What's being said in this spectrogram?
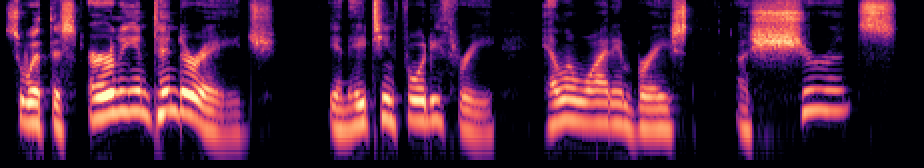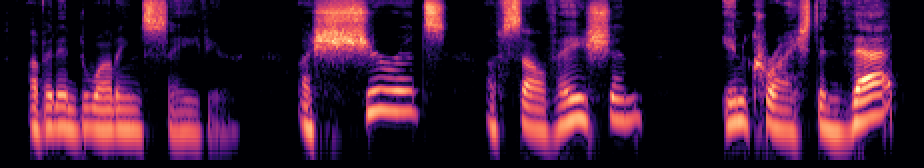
So, at this early and tender age, in 1843, Ellen White embraced assurance of an indwelling Savior, assurance of salvation in Christ. And that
